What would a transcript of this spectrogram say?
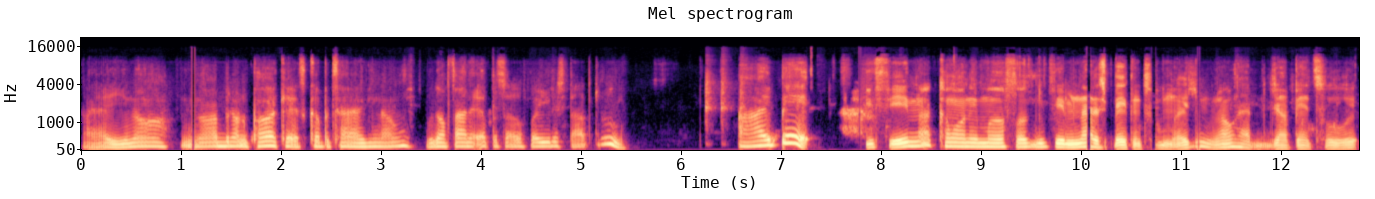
Like, hey, you know, you know, I've been on the podcast a couple times. You know, we're gonna find an episode for you to stop through. I bet. You feel me? I come on in, motherfucker. You feel me? Not expecting too much. You don't have to jump into it.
